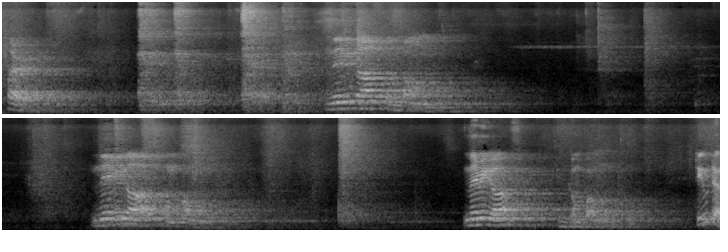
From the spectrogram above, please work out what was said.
third naming of compound naming of compound naming of compound ठीक बेटा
